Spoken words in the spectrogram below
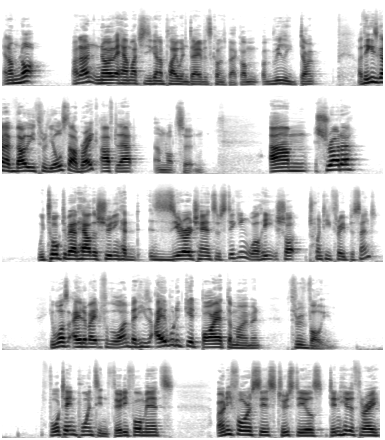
And I'm not, I don't know how much he's going to play when Davis comes back. I'm, I really don't. I think he's going to value through the All Star break. After that, I'm not certain. Um, Schroeder, We talked about how the shooting had zero chance of sticking. Well, he shot 23%. He was 8 of 8 for the line, but he's able to get by at the moment through volume. 14 points in 34 minutes, only four assists, two steals, didn't hit a three.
